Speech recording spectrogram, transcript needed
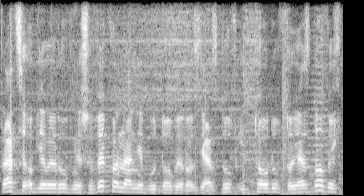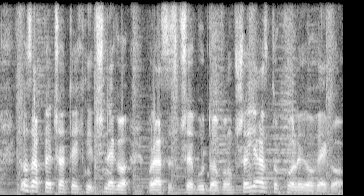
Prace objęły również wykonanie budowy rozjazdów i torów dojazdowych do zaplecza technicznego wraz z przebudową przejazdu kolejowego.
